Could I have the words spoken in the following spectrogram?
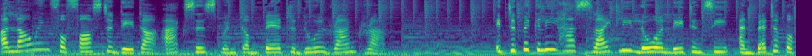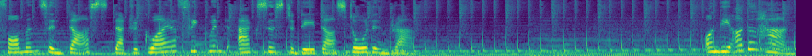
allowing for faster data access when compared to dual rank RAM. It typically has slightly lower latency and better performance in tasks that require frequent access to data stored in RAM. On the other hand,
